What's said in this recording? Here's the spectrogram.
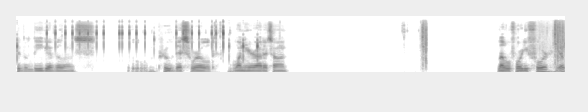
To the League of Villains. We'll improve this world one hero at a time. Level 44, yep.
